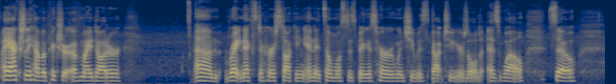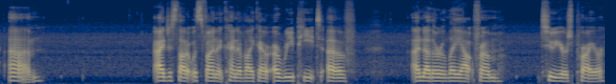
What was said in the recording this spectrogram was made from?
i actually have a picture of my daughter um, right next to her stocking, and it's almost as big as her when she was about two years old as well. So, um, I just thought it was fun. It kind of like a, a repeat of another layout from two years prior.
